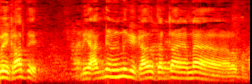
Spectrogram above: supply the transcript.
தம்பி காத்து. நீ அங்க நின்னுக்கு கதவு தட்டாங்கன்னா அலோவ் பண்ண?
